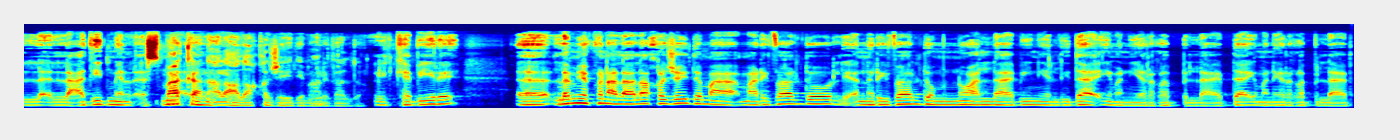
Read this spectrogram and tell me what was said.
العديد من الأسماء ما كان على علاقة جيدة مع ريفالدو. الكبيرة. لم يكن على علاقة جيدة مع مع ريفالدو لأن ريفالدو من نوع اللاعبين اللي دائما يرغب باللعب دائما يرغب باللعب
